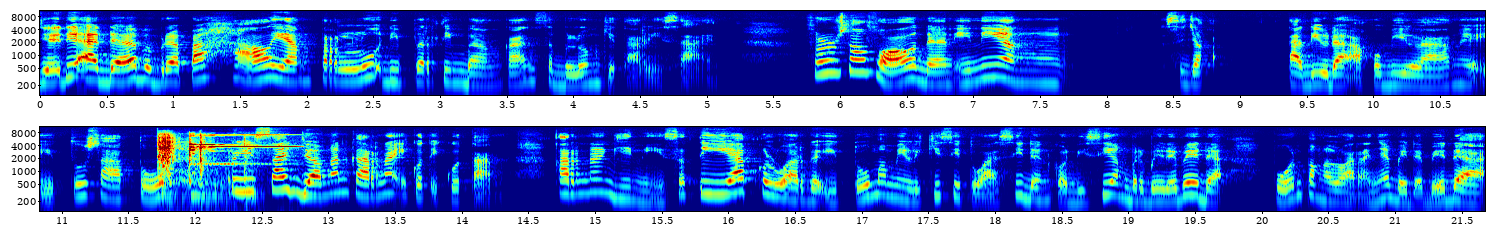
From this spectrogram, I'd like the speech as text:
Jadi ada beberapa hal yang perlu dipertimbangkan sebelum kita resign. First of all, dan ini yang sejak tadi udah aku bilang yaitu satu, resign jangan karena ikut-ikutan. Karena gini, setiap keluarga itu memiliki situasi dan kondisi yang berbeda-beda, pun pengeluarannya beda-beda.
